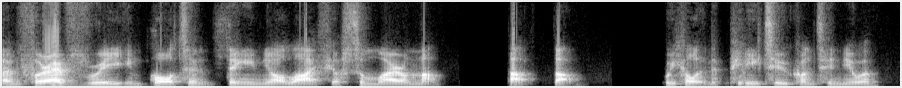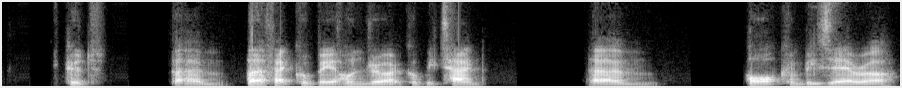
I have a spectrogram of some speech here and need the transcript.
And for every important thing in your life, you're somewhere on that that that we call it the P2 continuum. Could um, perfect could be hundred or it could be ten. Um, poor can be zero,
